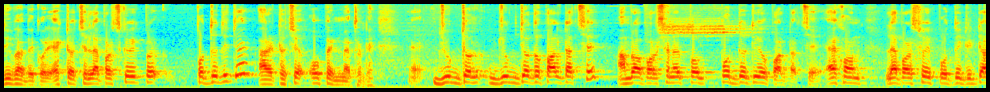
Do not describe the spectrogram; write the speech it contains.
দুইভাবে করি। একটা হচ্ছে ল্যাপারোস্কোপিক পদ্ধতিতে আর একটা হচ্ছে ওপেন মেথডে যুগ যুগ যত পাল্টাচ্ছে, আমরা অপারেশনের পদ্ধতিও পাল্টাচ্ছে। এখন ল্যাপারোস্কোপিক পদ্ধতিটা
